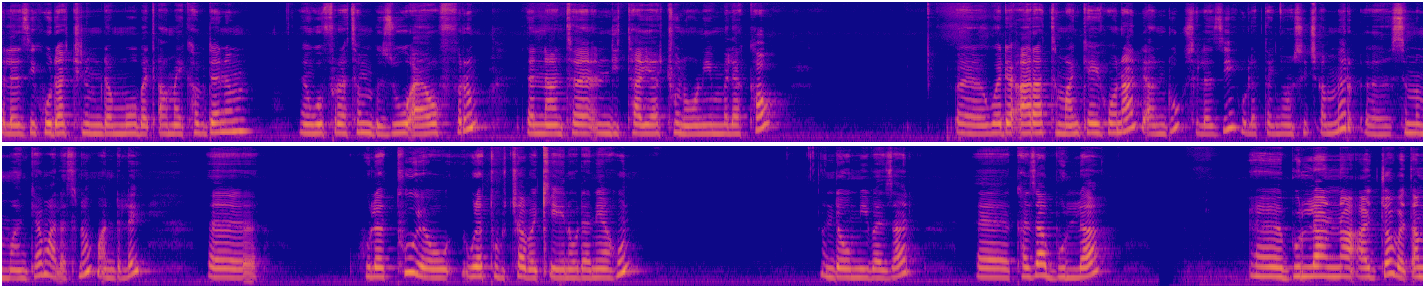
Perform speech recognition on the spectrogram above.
ስለዚህ ሆዳችንም ደግሞ በጣም አይከብደንም፣ ውፍረትም ብዙ አያወፍርም። ለእናንተ እንዲታያችሁ ነው እኔ የምለካው። ወደ አራት ማንኪያ ይሆናል አንዱ። ስለዚህ ሁለተኛውን ሲጨምር ስምንት ማንኪያ ማለት ነው አንድ ላይ ሁለቱ ሁለቱ ብቻ በቂ ነው ለእኔ አሁን እንደውም ይበዛል። ከዛ ቡላ ቡላና አጃው በጣም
